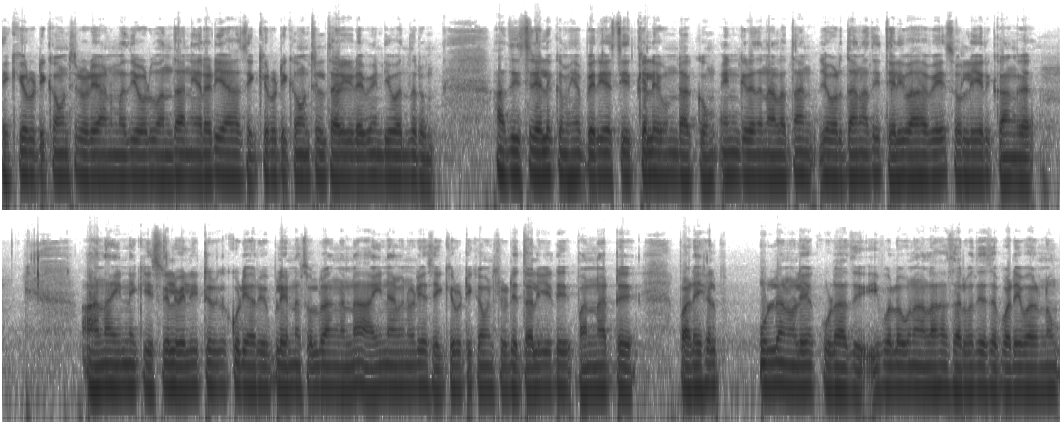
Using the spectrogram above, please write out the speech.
செக்யூரிட்டி கவுன்சிலுடைய அனுமதியோடு வந்தால் நேரடியாக செக்யூரிட்டி கவுன்சில் தலையிட வேண்டி வந்துடும். அது இஸ்ரேலுக்கு மிகப்பெரிய சிக்கலை உண்டாக்கும் என்கிறதுனால தான் ஜோர்தான் அதை தெளிவாகவே சொல்லியிருக்காங்க. ஆனால் இன்றைக்கி இஸ்ரேல் வெளியிட்டிருக்கக்கூடிய அறிவிப்பில் என்ன சொல்கிறாங்கன்னா ஐநாவினுடைய செக்யூரிட்டி கவுன்சிலுடைய தலையீடு பன்னாட்டு படைகள் உள்ள நுழையக்கூடாது. இவ்வளவு நாளாக சர்வதேச படை வரணும்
